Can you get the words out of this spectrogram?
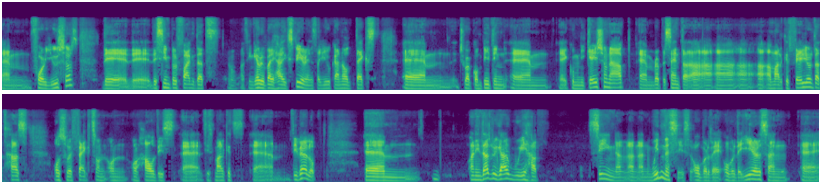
um, for users. The, the, the simple fact that you know, I think everybody has experienced that you cannot text um, to a competing um, a communication app and represent a, a, a, market failure that has also effects on on, on how these uh, these markets um, developed. Um, and in that regard, we have seen and, and, and, witnesses over the over the years and uh,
